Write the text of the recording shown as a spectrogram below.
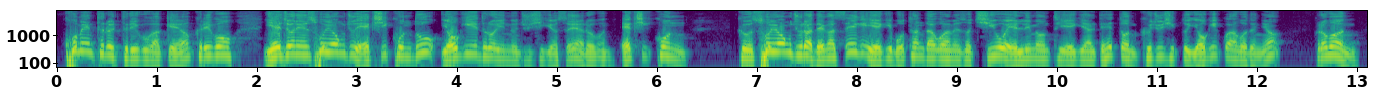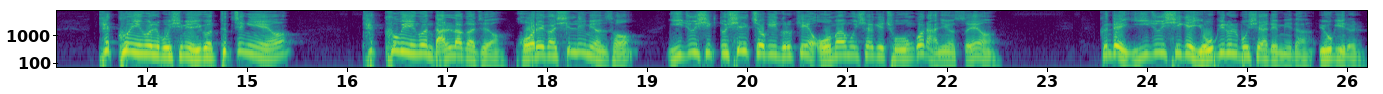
코멘트를 드리고 갈게요. 그리고 예전에 소형주 엑시콘도 여기에 들어있는 주식이었어요, 여러분. 엑시콘 그 소형주라 내가 세게 얘기 못한다고 하면서 지오 엘리먼트 얘기할 때 했던 그 주식도 여기 과거든요. 그러면 테크윙을 보시면 이건 특징이에요. 테크윙은 날라가죠. 거래가 실리면서 이 주식도 실적이 그렇게 어마무시하게 좋은 건 아니었어요. 근데 이 주식의 여기를 보셔야 됩니다. 여기를.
